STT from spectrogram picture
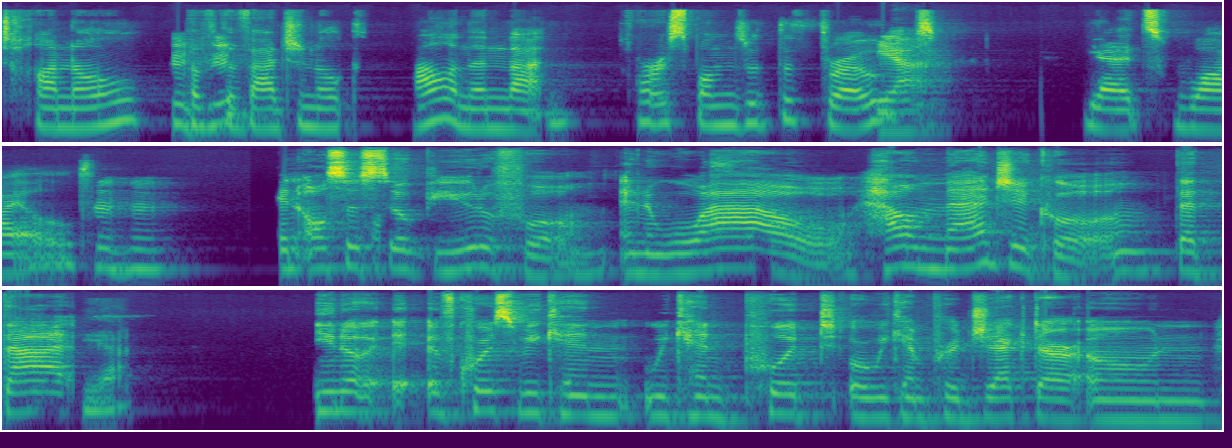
tunnel of the Mhm. vaginal canal and then that corresponds with the throat Yeah. yeah it's wild hmm And also so beautiful. And wow, how magical that that yeah you know of course we can we can put or we can project our own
